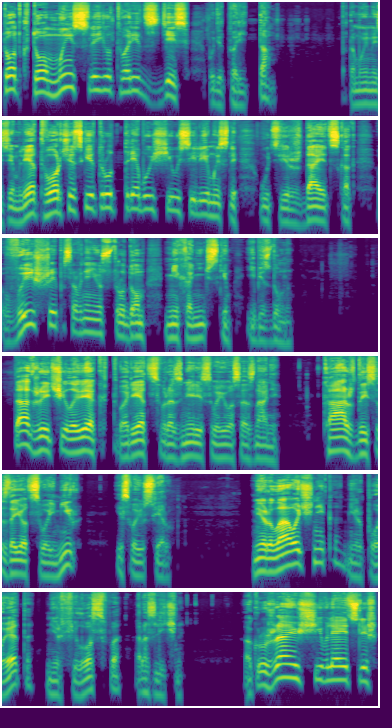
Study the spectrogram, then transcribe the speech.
Тот, кто мыслью творит здесь, будет творить там. Потому и на земле творческий труд, требующий усилия мысли, утверждается как высший по сравнению с трудом механическим и бездумным. Также человек — творец в размере своего сознания. Каждый создает свой мир и свою сферу. Мир лавочника, мир поэта, мир философа различны. Окружающий является лишь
